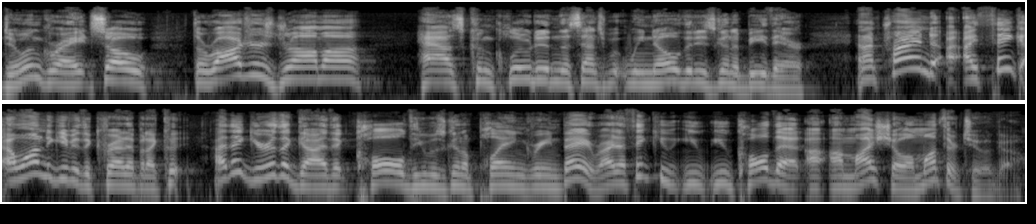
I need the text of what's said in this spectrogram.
Doing great. So the Rodgers drama has concluded in the sense we know that he's going to be there. And I'm trying to. I think I wanted to give you the credit, but I could. I think you're the guy that called he was going to play in Green Bay, right? I think you you you called that on my show a month or two ago.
